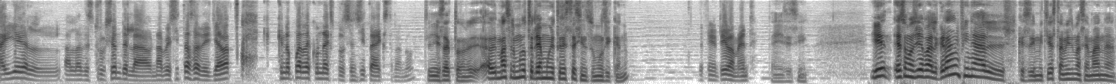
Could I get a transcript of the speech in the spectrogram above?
ahí a la destrucción de la navecita de Java, que no puede con una explosioncita extra, ¿no? Sí, exacto. Además, el mundo estaría muy triste sin su música, ¿no? Definitivamente. Sí, sí, sí. Y eso nos lleva al gran final que se emitió esta misma semana.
